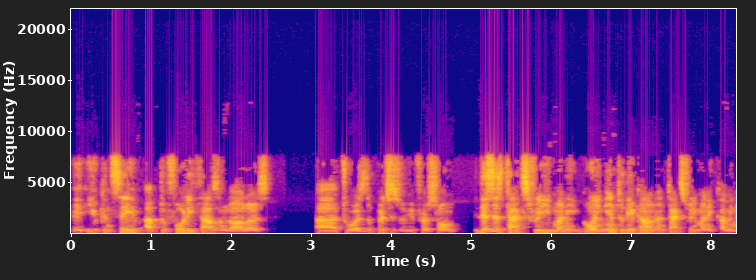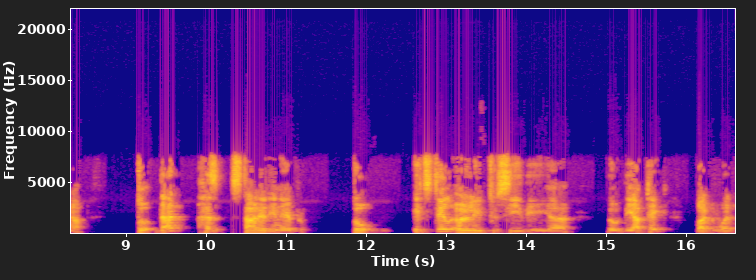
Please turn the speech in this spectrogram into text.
it, you can save up to forty thousand dollars uh, towards the purchase of your first home. This is tax-free money going into the account and tax-free money coming up. So that has started in April. So it's still early to see the, uh, the, the uptake. But what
